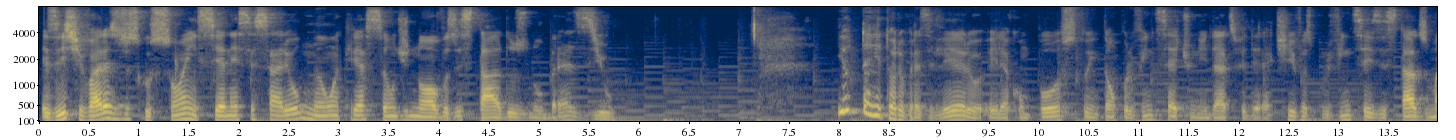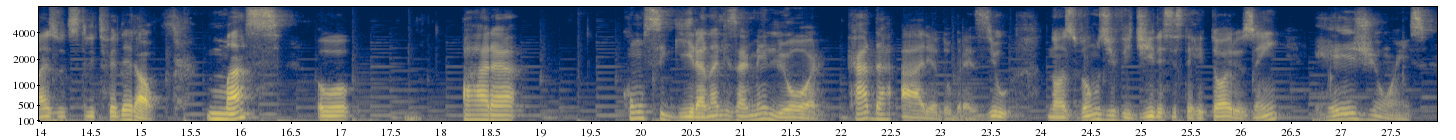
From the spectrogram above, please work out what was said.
existe várias discussões se é necessário ou não a criação de novos estados no Brasil. E o território brasileiro, ele é composto então por 27 unidades federativas, por 26 estados mais o Distrito Federal. Mas o, para conseguir analisar melhor cada área do Brasil, nós vamos dividir esses territórios em regiões.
